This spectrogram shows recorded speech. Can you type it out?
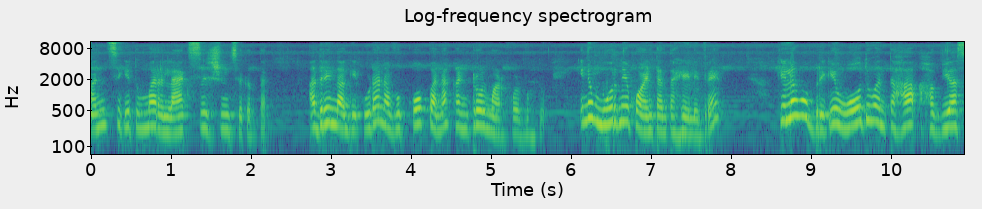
ಮನಸ್ಸಿಗೆ ತುಂಬ ರಿಲ್ಯಾಕ್ಸೇಷನ್ ಸಿಗುತ್ತೆ. ಅದರಿಂದಾಗಿ ಕೂಡ ನಾವು ಕೋಪನ ಕಂಟ್ರೋಲ್ ಮಾಡ್ಕೊಳ್ಬಹುದು. ಇನ್ನು ಮೂರನೇ ಪಾಯಿಂಟ್ ಅಂತ ಹೇಳಿದರೆ ಕೆಲವೊಬ್ಬರಿಗೆ ಓದುವಂತಹ ಹವ್ಯಾಸ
